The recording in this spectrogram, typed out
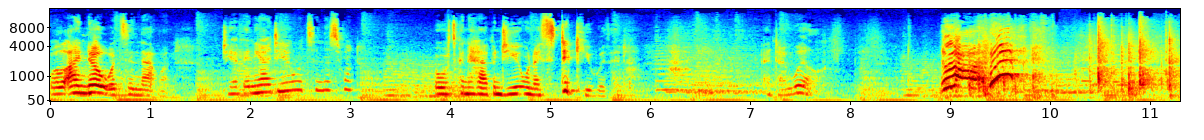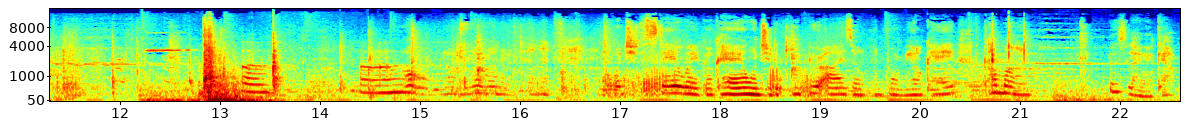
Well, I know what's in that one. Do you have any idea what's in this one? Or what's gonna happen to you when I stick you with it? And I will. Uh, Oh, no, no, no, no, Dylan. I want you to stay awake, okay? I want you to keep your eyes open for me, okay? Come on. Miss Langenkamp,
